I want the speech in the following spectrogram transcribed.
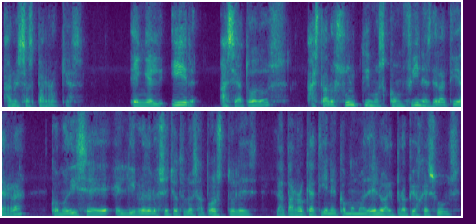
a nuestras parroquias. En el ir hacia todos, hasta los últimos confines de la tierra, como dice el libro de los Hechos de los Apóstoles, la parroquia tiene como modelo al propio Jesús,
